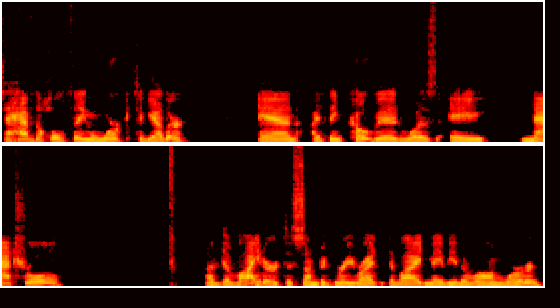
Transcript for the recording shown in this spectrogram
to have the whole thing work together. And I think COVID was a natural a divider to some degree, right? Divide may be the wrong word,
